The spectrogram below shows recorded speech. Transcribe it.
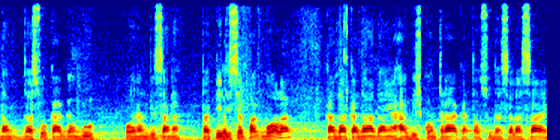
tidak suka ganggu orang di sana. Tapi di sepak bola kadang-kadang ada yang habis kontrak atau sudah selesai.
